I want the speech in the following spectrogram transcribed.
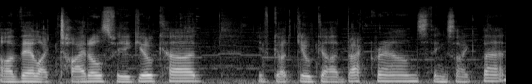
Oh, they're like titles for your guild card. You've got guild card backgrounds, things like that.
